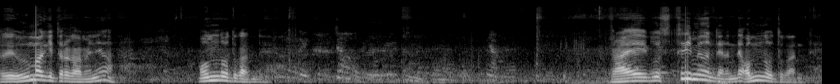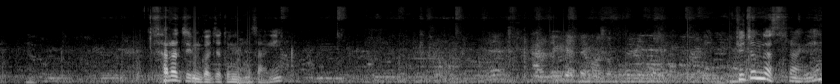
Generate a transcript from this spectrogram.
여기 음악이 들어가면요 업로드가 안 돼. 라이브 스트리밍은 되는데 업로드가 안 돼. 사라지는 거죠 동영상이. 퓨전 레스토랑이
